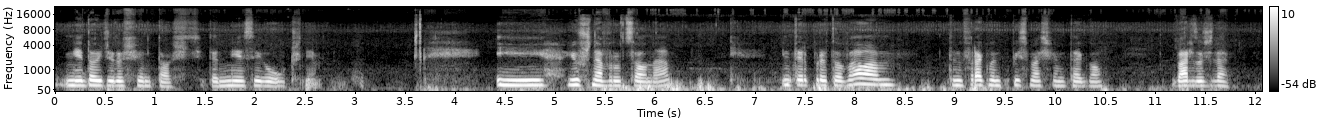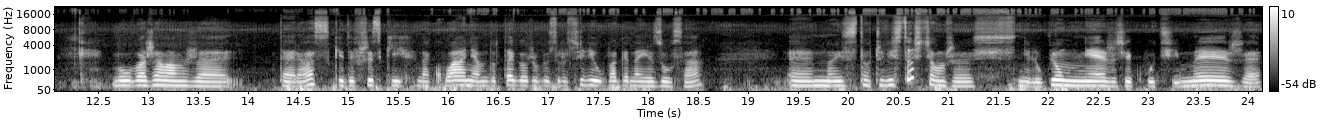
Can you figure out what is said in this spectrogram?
nie dojdzie do świętości, ten nie jest jego uczniem. I już nawrócona interpretowałam ten fragment Pisma Świętego bardzo źle, bo uważałam, że teraz, kiedy wszystkich nakłaniam do tego, żeby zwrócili uwagę na Jezusa, e, no jest to oczywistością, że nie lubią mnie, że się kłócimy, że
